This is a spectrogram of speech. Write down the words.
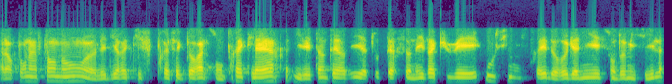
Alors pour l'instant non, les directives préfectorales sont très claires. Il est interdit à toute personne évacuée ou sinistrée de regagner son domicile.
